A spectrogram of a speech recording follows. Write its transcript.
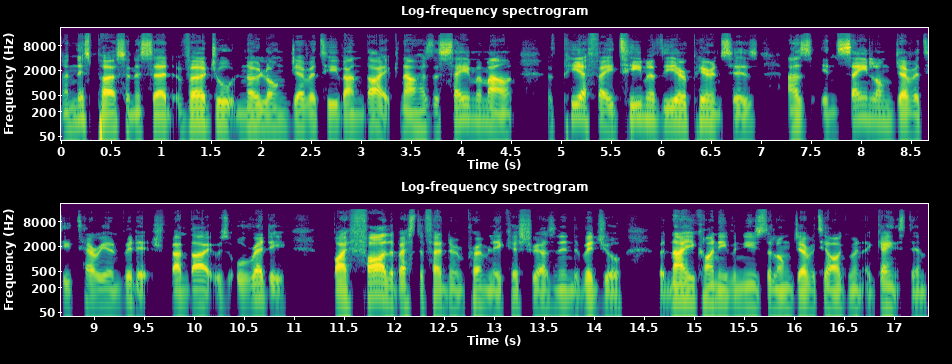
and this person has said Virgil no longevity Van Dijk now has the same amount of PFA Team of the Year appearances as insane longevity Terry and Vidic. Van Dijk was already by far the best defender in Premier League history as an individual. But now you can't even use the longevity argument against him.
